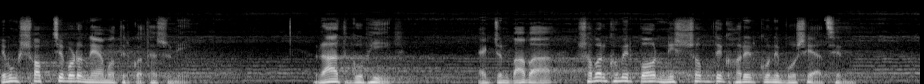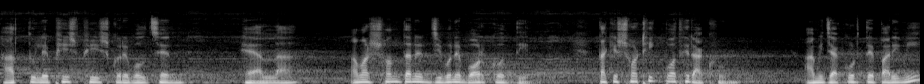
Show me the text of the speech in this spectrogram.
এবং সবচেয়ে বড় নেয়ামতের কথা শুনি। রাত গভীর। একজন বাবা সবার ঘুমের পর নিঃশব্দে ঘরের কোণে বসে আছেন। হাত তুলে ফিস ফিস করে বলছেন, হে আল্লাহ, আমার সন্তানের জীবনে বরকত দিন। তাকে সঠিক পথে রাখুন। আমি যা করতে পারিনি,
